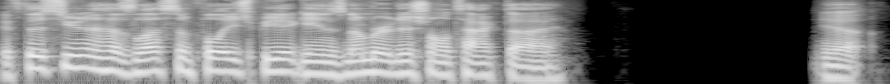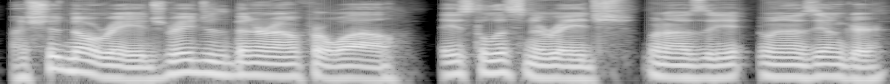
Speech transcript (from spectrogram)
If this unit has less than full HP, it gains number additional attack die. Yeah, I should know Rage. Rage has been around for a while. I used to listen to Rage when I was when I was younger.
